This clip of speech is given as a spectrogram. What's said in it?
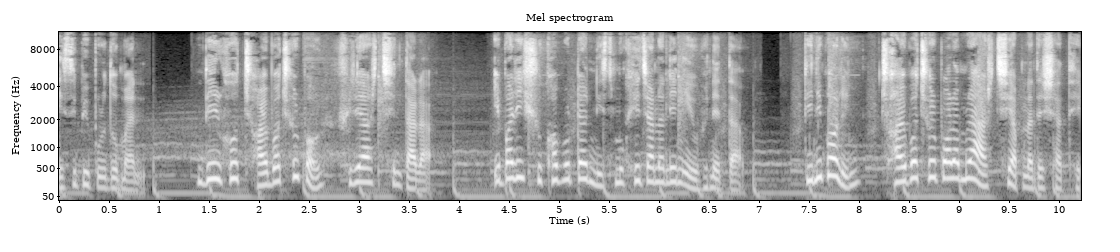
এসিপি প্রদমান দীর্ঘ ছয় বছর পর ফিরে আসছেন তারা এবার এই সুখবরটা নিজ জানালেন এই অভিনেতা তিনি বলেন ছয় বছর পর আমরা আসছি আপনাদের সাথে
